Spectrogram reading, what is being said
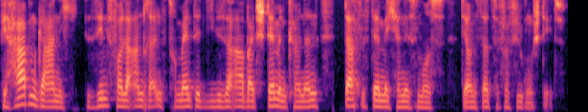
Wir haben gar nicht sinnvolle andere Instrumente, die diese Arbeit stemmen können. Das ist der Mechanismus, der uns da zur Verfügung steht.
